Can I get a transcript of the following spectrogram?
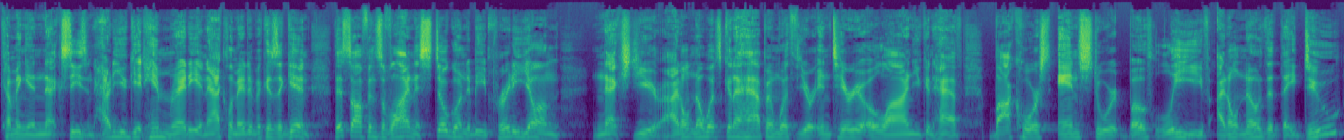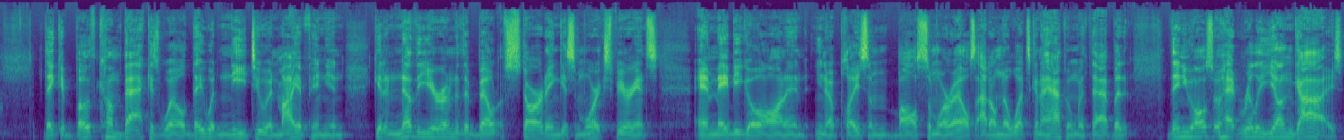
coming in next season. How do you get him ready and acclimated? Because again, this offensive line is still going to be pretty young next year. I don't know what's going to happen with your interior O line. You can have Bockhorst and Stewart both leave. I don't know that they do. They could both come back as well. They would need to, in my opinion, get another year under their belt of starting, get some more experience, and maybe go on and you know play some ball somewhere else. I don't know what's going to happen with that. But then you also had really young guys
